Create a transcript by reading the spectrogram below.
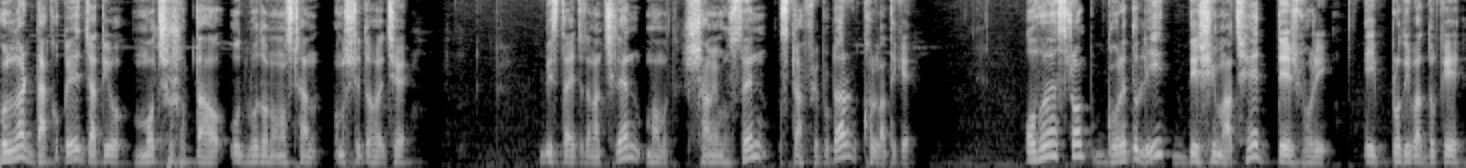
খুলনার ডাকুপে জাতীয় মৎস্য সপ্তাহ উদ্বোধন অনুষ্ঠান অনুষ্ঠিত হয়েছে। বিস্তারিত জানাচ্ছিলেন মোহাম্মদ শামীম হোসেন, স্টাফ রিপোর্টার খুলনা থেকে। অভয়াশ্রম গড়ে তুলি দেশি মাছে দেশভরি। এই প্রতিপাদ্যকে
